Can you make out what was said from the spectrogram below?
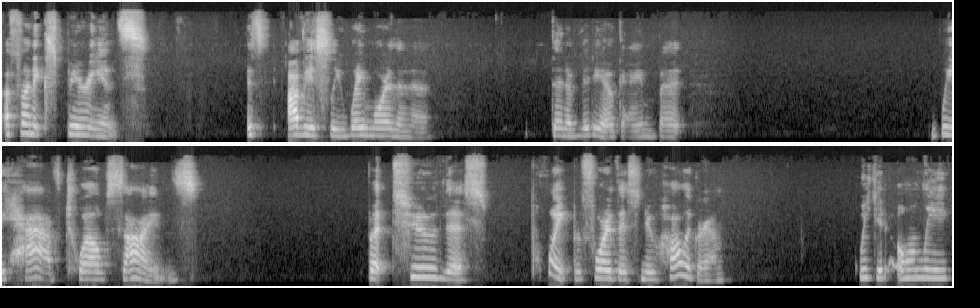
a fun experience. It's obviously way more than a than a video game, but we have 12 signs but to this point, before this new hologram, we could only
